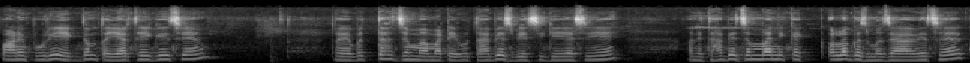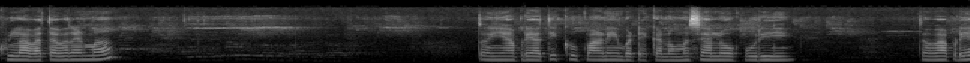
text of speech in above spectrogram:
પાણીપુરી એકદમ તૈયાર થઈ ગઈ છે. તો એ બધા જમવા માટે એવું ધાબે જ બેસી ગયા છીએ અને ધાબે જમવાની કંઈક અલગ જ મજા આવે છે ખુલ્લા વાતાવરણમાં. તો અહીંયા આપણે આ તીખું પાણી, બટેકાનો મસાલો, પૂરી. તો આપણે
